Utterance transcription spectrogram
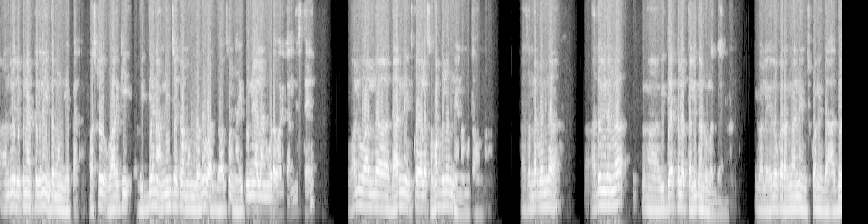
అందులో చెప్పినట్టుగానే ఇంతకుముందు చెప్పాను. ఫస్ట్ వారికి విద్యను అందించే క్రమంలోనే వారికి కావాల్సిన నైపుణ్యాలను కూడా వారికి అందిస్తే వాళ్ళు వాళ్ళ దారిని ఎంచుకోవాల సమర్థులని నేను నమ్ముతా ఉన్నా. ఆ సందర్భంగా అదేవిధంగా విద్యార్థుల తల్లిదండ్రులకు కానివ్వండి ఇవాళ ఏదో ఒక రంగాన్ని ఎంచుకొని అదే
